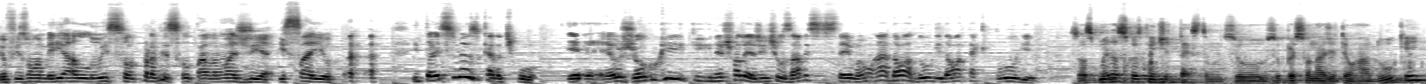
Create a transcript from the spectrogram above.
Eu fiz uma meia luz só pra ver se soltava magia e saiu. então é isso mesmo, cara. Tipo, é, é, é o jogo que, que, nem eu te falei, a gente usava esse sistema. Ah, dá uma Dug, dá uma Tech Tug. São as primeiras coisas que a gente testa, mano. Se o, se o personagem tem um Hadouken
